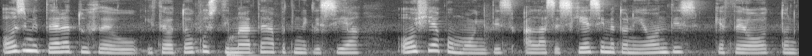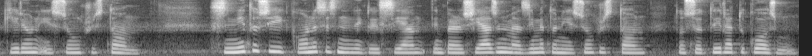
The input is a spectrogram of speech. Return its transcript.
Ως μητέρα του Θεού, η Θεοτόκος τιμάται από την Εκκλησία όχι από μόνη της, αλλά σε σχέση με τον Υιόν της και Θεό, τον Κύριον Ιησούν Χριστόν. Συνήθως οι εικόνες στην Εκκλησία την παρουσιάζουν μαζί με τον Ιησούν Χριστόν, τον σωτήρα του κόσμου.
